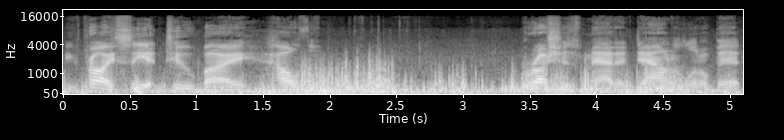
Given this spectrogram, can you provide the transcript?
You can probably see it too by how the brush is matted down a little bit.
